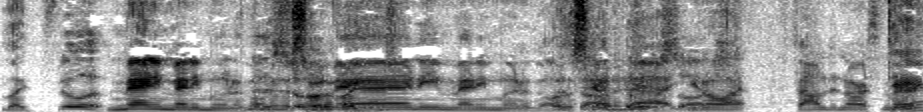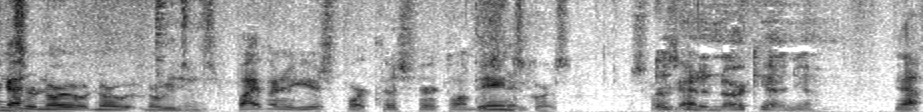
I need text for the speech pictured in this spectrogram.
Like, Philip. many, many moon ago. Minnesota Vikings? Many, many moon ago. Oh, the And, Scandinavians? uh, you know what? Found in North America. Danes or Nor- Nor- Norwegians? 500 years before Christopher Columbus. Danes, did. of course. I Swear was going to Narcan you. God.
